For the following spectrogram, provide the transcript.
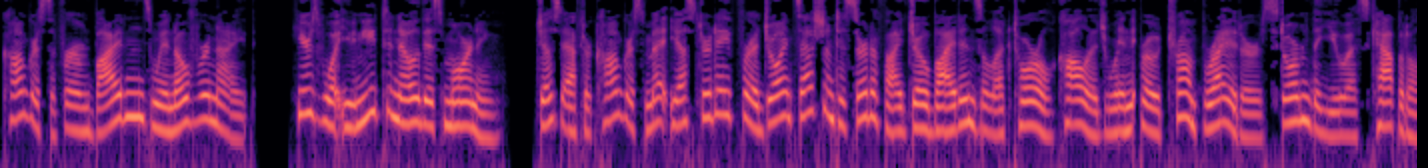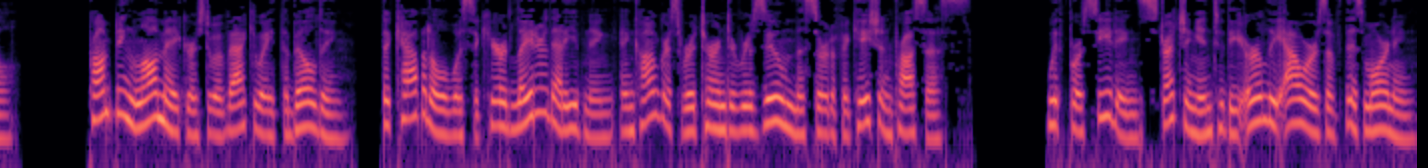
Congress affirmed Biden's win overnight. Here's what you need to know this morning. Just after Congress met yesterday for a joint session to certify Joe Biden's Electoral College win, pro-Trump rioters stormed the U.S. Capitol, prompting lawmakers to evacuate the building. The Capitol was secured later that evening, and Congress returned to resume the certification process, with proceedings stretching into the early hours of this morning.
